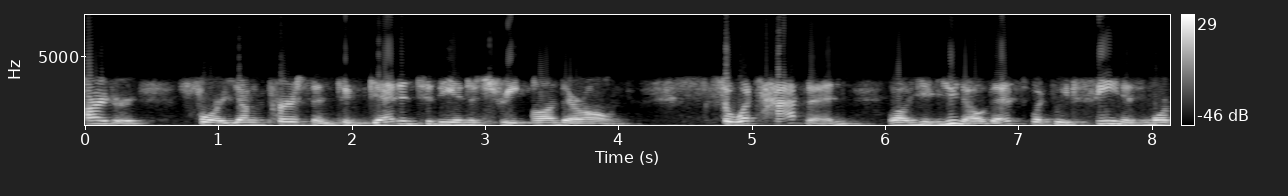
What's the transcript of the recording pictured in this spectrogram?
harder for a young person to get into the industry on their own. So what's happened? Well, you, you know this. What we've seen is more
